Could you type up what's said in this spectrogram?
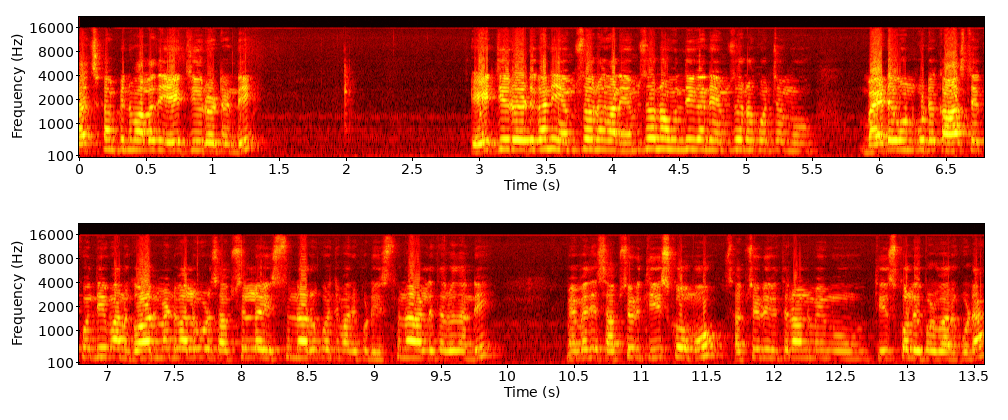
డచ్ కంపెనీ వాళ్ళది ఎయిట్ జీరో ఎయిట్ అండి. ఎయిట్ జీరో ఎయిట్ కానీ ఎంసోనో కానీ ఎంసోనో ఉంది కానీ ఎంసోనో కొంచెం బయట కొనుక్కుంటే కాస్ట్ ఎక్కువ ఉంది. మన గవర్నమెంట్ వాళ్ళు కూడా సబ్సిడీలో ఇస్తున్నారు. కొంచెం మరి ఇప్పుడు ఇస్తున్నారో లేదో తెలియదండి. మేమైతే సబ్సిడీ తీసుకోము. సబ్సిడీ విత్తనాలు మేము తీసుకోలేదు ఇప్పటి వరకు కూడా.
